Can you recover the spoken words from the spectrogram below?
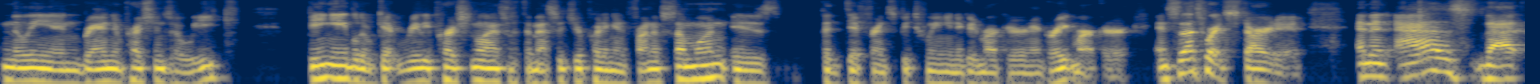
million brand impressions a week being able to get really personalized with the message you're putting in front of someone is the difference between a good marketer and a great marketer. And so that's where it started. And then as that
